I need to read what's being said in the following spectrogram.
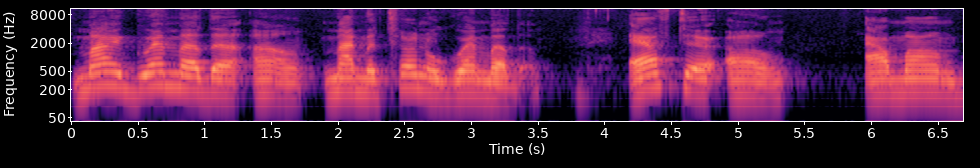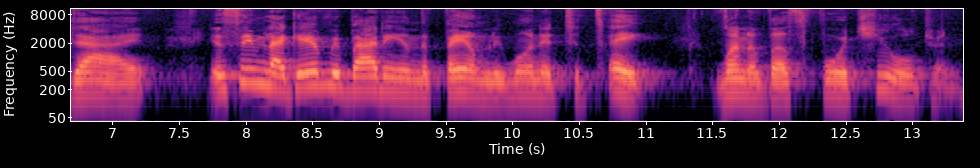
My grandmother, uh, my maternal grandmother, after um, our mom died, it seemed like everybody in the family wanted to take one of us four children.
